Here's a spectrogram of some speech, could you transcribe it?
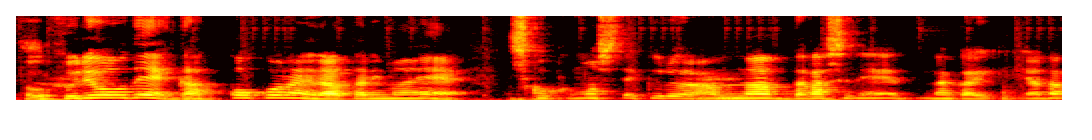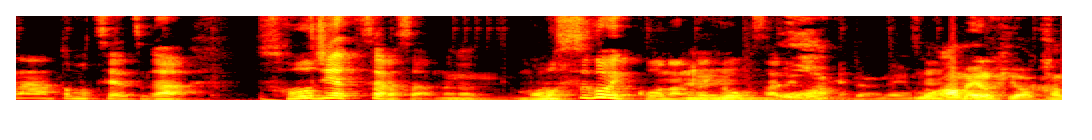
そう不良で学校来ないで当たり前、遅刻もしてくる、あんなだらしね、なんか嫌だなと思ってたやつが、掃除やってたらさ、なんか、ものすごいこうなんか評価されるおわみたいな。みたいなね。もう雨の日は必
